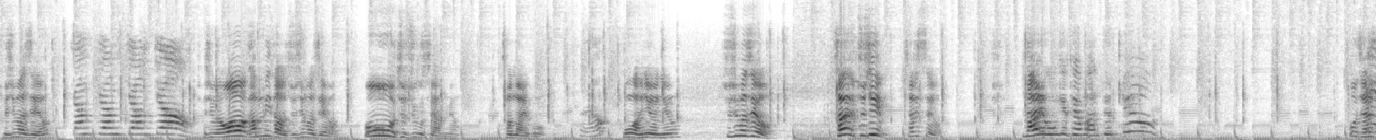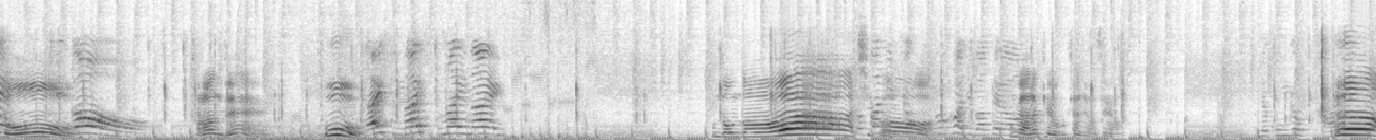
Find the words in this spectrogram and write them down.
조심하세요. 점점점점. 조심해. 어, 갑니다. 조심하세요. 오, 저 죽었어요, 한 명. 저 말고. 저요? 오, 아니요, 아니요. 조심하세요. 가요, 조심! 잘했어요. 날 공격하면 안 될게요. 오, 잘했어. 오, 이거 잘하는데. 오, 나이스 나이스 나이스 나이스. 온다, 온다. 저 치고. 공격하지 마세요. 공격 안 할게요. 혹시하지 마세요. 근데 공격 다. 으아,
